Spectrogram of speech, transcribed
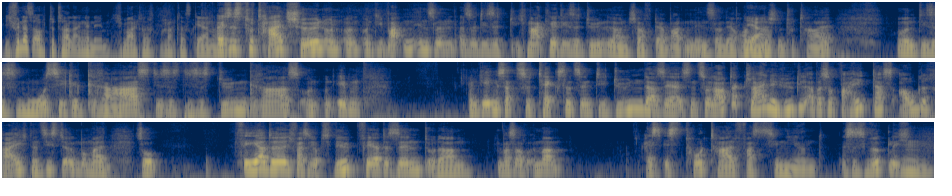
Ich finde das auch total angenehm. Ich mag das, mag das gerne. Es ist total schön und, und, und die Watteninseln, also diese, ich mag ja diese Dünenlandschaft der Watteninseln, der holländischen ja. total. Und dieses moosige Gras, dieses, dieses Dünengras und, und eben im Gegensatz zu Texel sind die Dünen da sehr, sind so lauter kleine Hügel, aber so weit das Auge reicht, dann siehst du irgendwo mal so Pferde, ich weiß nicht, ob es Wildpferde sind oder was auch immer, Es ist total faszinierend. Es ist wirklich mhm.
